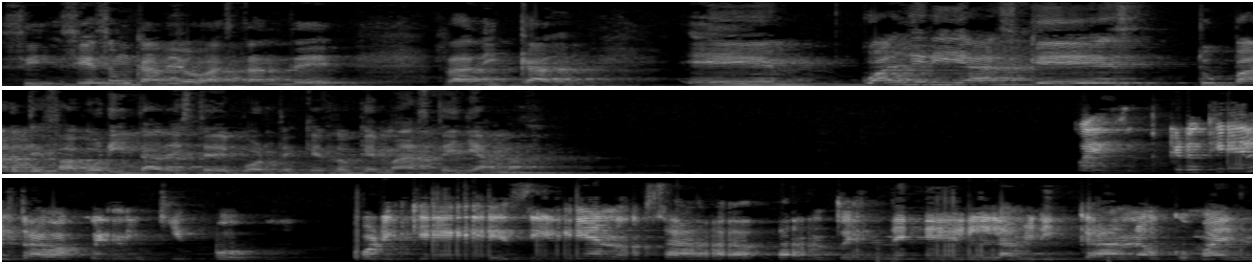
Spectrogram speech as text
sí, sí es un cambio bastante radical. Eh, ¿Cuál dirías que es tu parte favorita de este deporte? ¿Qué es lo que más te llama? Creo que el trabajo en equipo, porque si bien, o sea, tanto en el americano como en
